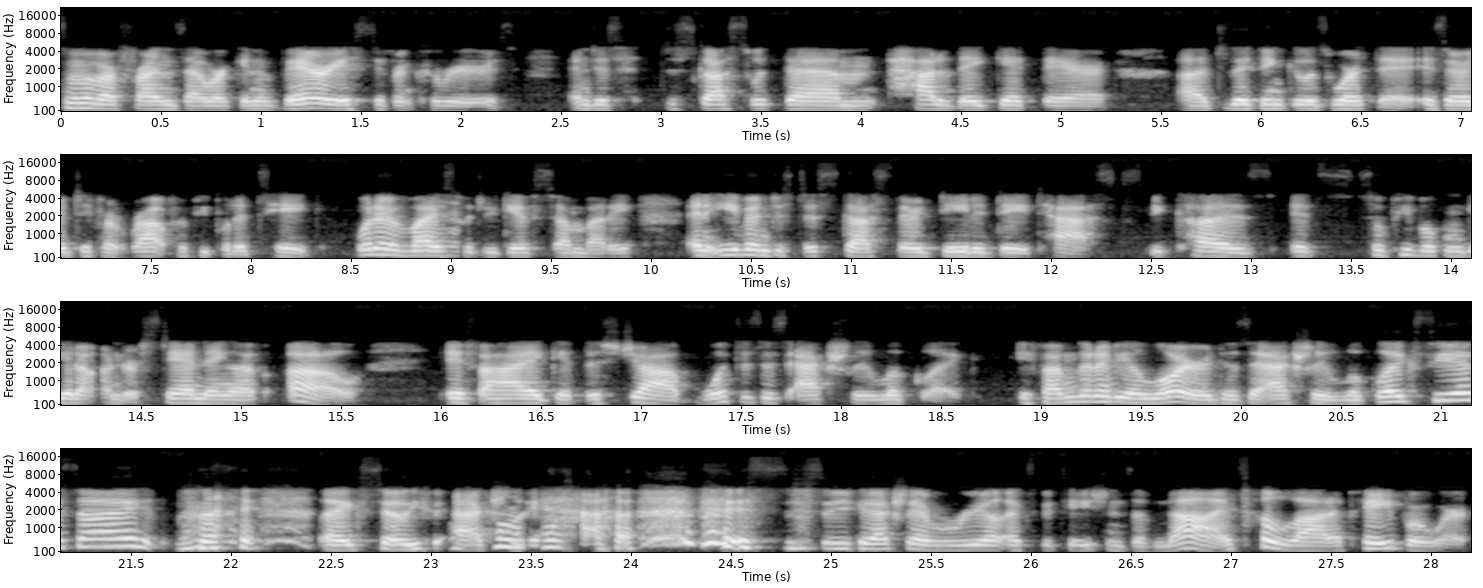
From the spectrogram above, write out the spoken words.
some of our friends that work in various different careers and just discuss with them how did they get there? Uh, do they think it was worth it? Is there a different route for people to take? What advice would you give somebody? And even just discuss their day to day tasks because it's so people can get an understanding of, oh, if I get this job, what does this actually look like? If I'm going to be a lawyer, does it actually look like CSI? like, so you actually have, so you can actually have real expectations of, nah, it's a lot of paperwork,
